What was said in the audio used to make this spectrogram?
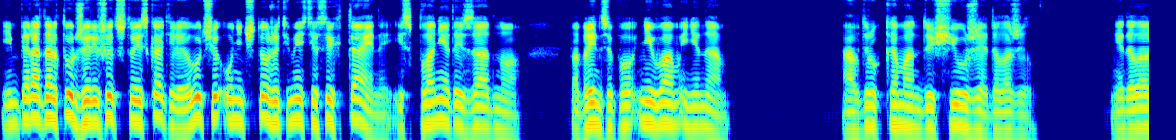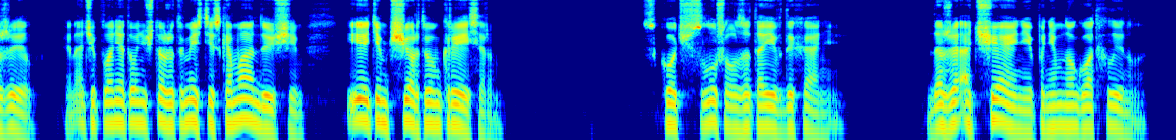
Император тут же решит, что искатели лучше уничтожить вместе с их тайной и с планетой заодно, по принципу не вам и не нам». А вдруг командующий уже доложил? Не доложил, иначе планету уничтожат вместе с командующим и этим чертовым крейсером. Скотч слушал, затаив дыхание. Даже отчаяние понемногу отхлынуло.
